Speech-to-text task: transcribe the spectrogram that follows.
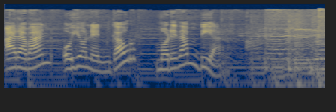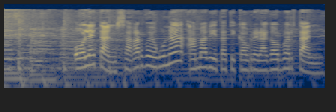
araban, oionen gaur, moredan bihar. Oletan, zagardo eguna, amabietatik aurrera gaur bertan.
